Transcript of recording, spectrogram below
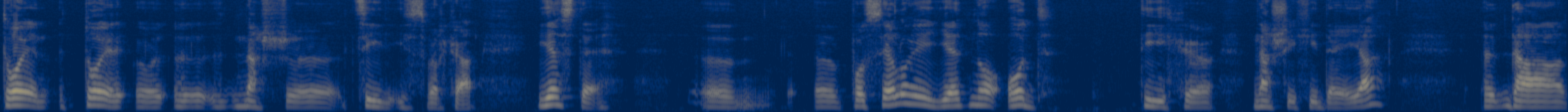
to je, to je e, e, naš cilj i svrha. Jeste, poselo je jedno od tih naših ideja, da,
